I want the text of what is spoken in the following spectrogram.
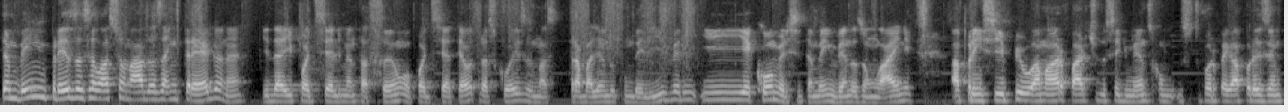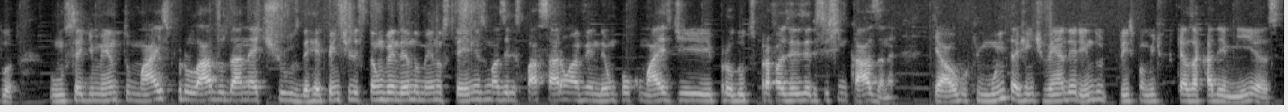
também empresas relacionadas à entrega, né? E daí pode ser alimentação ou pode ser até outras coisas, mas trabalhando com delivery e e-commerce também, vendas online. A princípio, a maior parte dos segmentos, como se tu for pegar, por exemplo, um segmento mais para o lado da Netshoes, de repente eles estão vendendo menos tênis, mas eles passaram a vender um pouco mais de produtos para fazer exercício em casa, né? Que é algo que muita gente vem aderindo, principalmente porque as academias,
